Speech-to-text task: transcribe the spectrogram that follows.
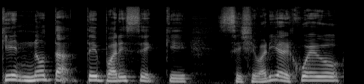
¿qué nota te parece que se llevaría el juego?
